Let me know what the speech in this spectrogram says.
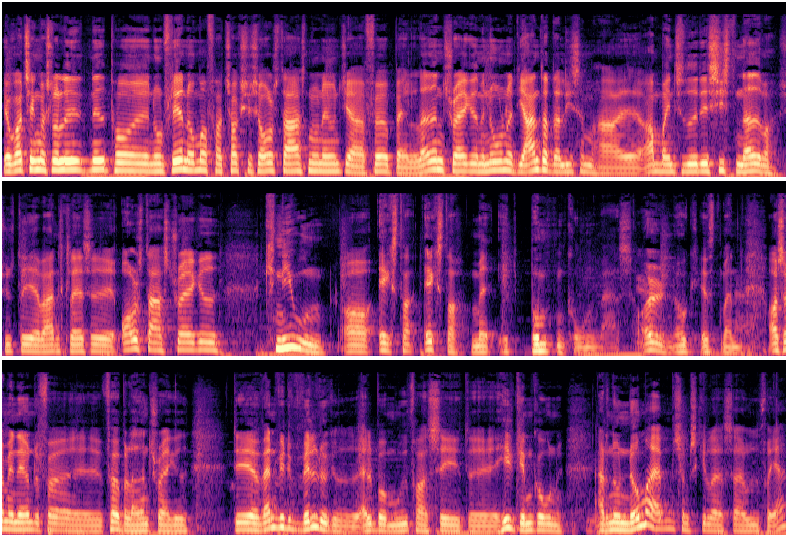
Jeg kunne godt tænke mig at slå lidt ned på øh, nogle flere numre fra Toxic All Stars. Nu nævnte jeg før balladen-tracket, men nogle af de andre, der ligesom har øh, ramt mig indtil videre, det er sidste nadver. Synes, det er verdensklasse. All Stars-tracket, Kniven og Ekstra Ekstra med et bombenkonevers. Hold nu kæft, mand. Og som jeg nævnte før, øh, før balladen-tracket, det er vanvittigt vellykket album ud fra at se et øh, helt gennemgående. Er der nogle numre af dem, som skiller sig ud fra jer?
